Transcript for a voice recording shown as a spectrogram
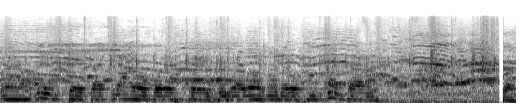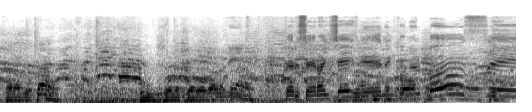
nuevamente taclado por este jugador número 50. Para anotar. Un solo corredor atrás. Tercera y seis, vienen con el pase.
